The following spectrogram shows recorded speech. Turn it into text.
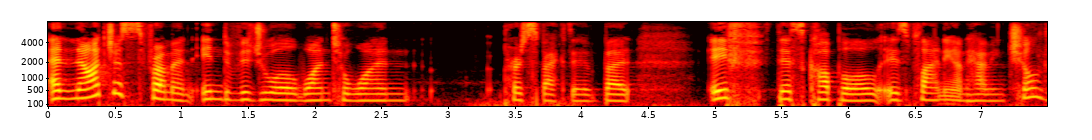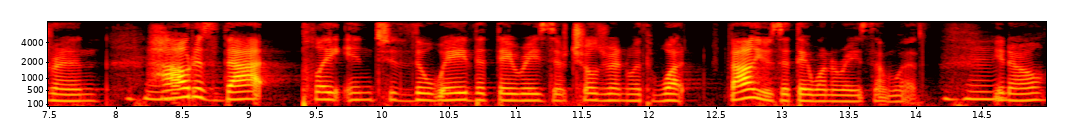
and not just from an individual one to one perspective, but if this couple is planning on having children, Mhm. how does that play into the way that they raise their children with what values that they want to raise them with? Mhm. You know,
